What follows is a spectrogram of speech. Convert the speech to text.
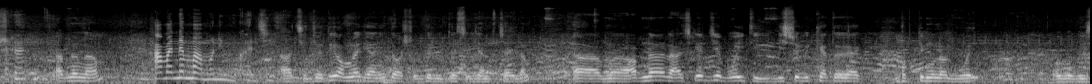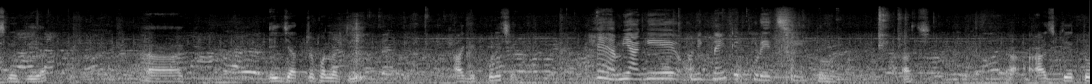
নমস্কার। আপনার নাম? আমার নাম মামনি মুখার্জি। আচ্ছা যদিও আমরা জানি দর্শকদের উদ্দেশ্যে জানতে চাইলাম আপনার আজকের যে বইটি বিশ্ববিখ্যাত এক ভক্তিমূলক বই ওগো বিষ্ণুপ্রিয়া এই যাত্রাপালাটি আগে করেছেন হ্যাঁ আমি আগে অনেক নাইটে করেছি আচ্ছা। আজকে তো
